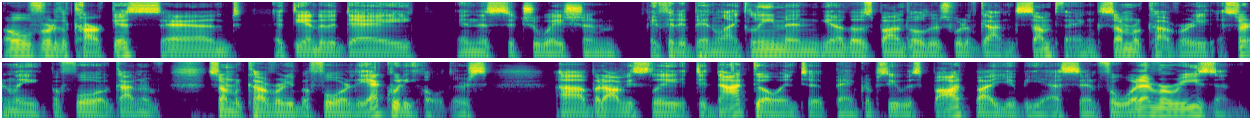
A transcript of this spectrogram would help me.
over the carcass. And at the end of the day, in this situation, if it had been like Lehman, you know, those bondholders would have gotten something, some recovery, certainly before gotten some recovery before the equity holders. Uh, but obviously, it did not go into bankruptcy. It was bought by UBS, and for whatever reason,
